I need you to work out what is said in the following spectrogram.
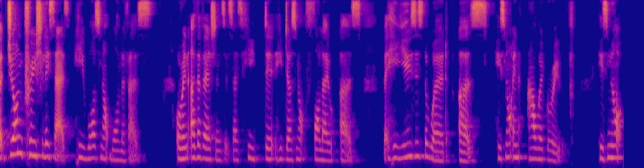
But John crucially says he was not one of us. Or in other versions, it says he he does not follow us, but he uses the word us. He's not in our group. He's not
